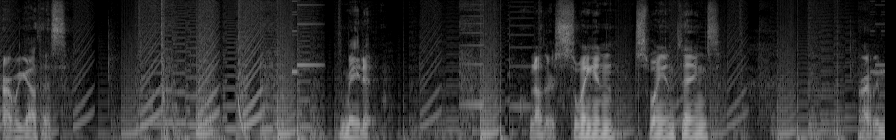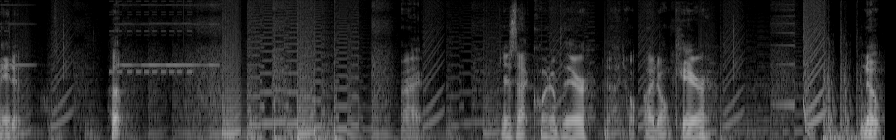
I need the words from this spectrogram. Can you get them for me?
Alright, we got this. Made it. Another swinging, swinging things. Alright, we made it. There's that coin up there. I don't I don't care. Nope.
